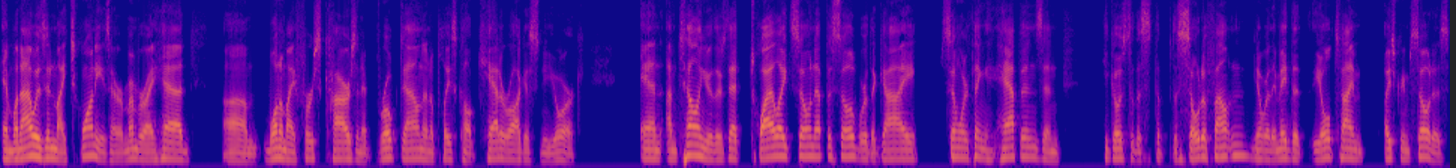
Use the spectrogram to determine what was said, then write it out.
And when I was in my 20s, I remember I had um, one of my first cars and it broke down in a place called Cattaraugus, New York. And I'm telling you, there's that Twilight Zone episode where the guy, similar thing happens and he goes to the, the, the soda fountain, you know, where they made the, the old time ice cream sodas.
